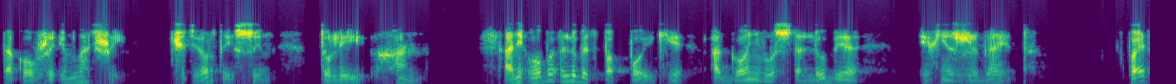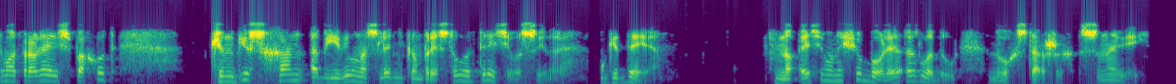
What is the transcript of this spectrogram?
Таков же и младший, четвертый сын, Тули-хан. Они оба любят попойки, огонь, властолюбие их не сжигает. Поэтому, отправляясь в поход, Чингисхан объявил наследником престола третьего сына, Угидея. Но этим он еще более озлобил двух старших сыновей.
